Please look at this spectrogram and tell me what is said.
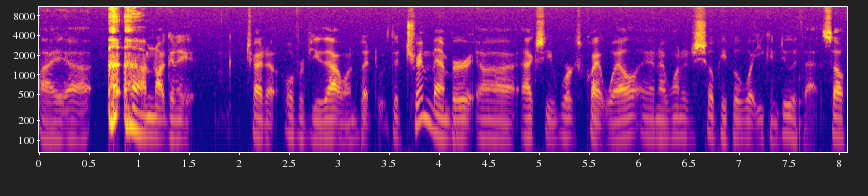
I uh, I'm not going to try to overview that one but the trim member uh, actually works quite well and I wanted to show people what you can do with that. So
